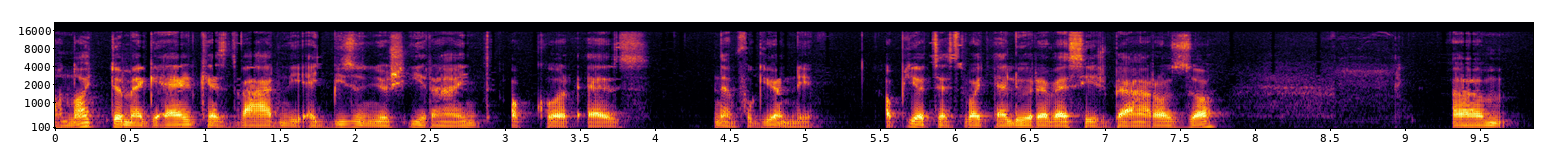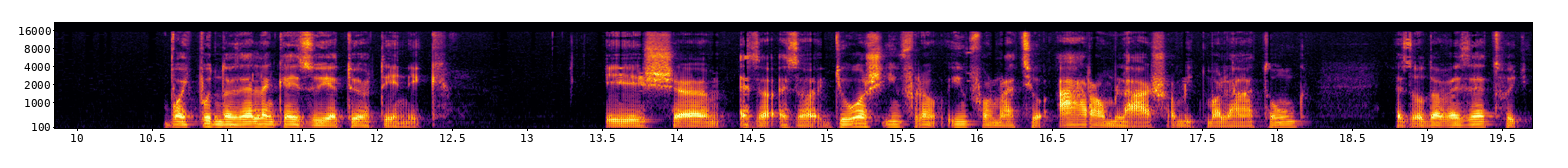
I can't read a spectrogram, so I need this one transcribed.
a nagy tömeg elkezd várni egy bizonyos irányt, akkor ez nem fog jönni. A piac ezt vagy előrevesz és beárazza, vagy pont az ellenkezője történik. És ez a, ez a gyors információ áramlás, amit ma látunk, ez oda vezet, hogy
